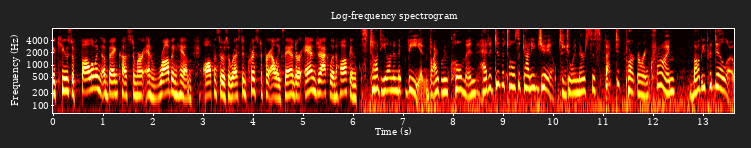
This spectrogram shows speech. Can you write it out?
Accused of following a bank customer and robbing him. Officers arrested Christopher Alexander and Jacqueline Hawkins. Tatiana McBee and Byron Coleman headed to the Tulsa County Jail to join their suspected partner in crime, Bobby Padillo.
